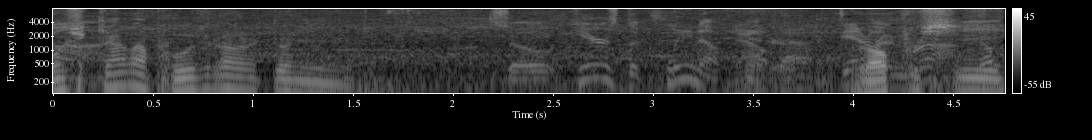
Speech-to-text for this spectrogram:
멋있게 하나 보여주려고 했더니 러프 씨.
